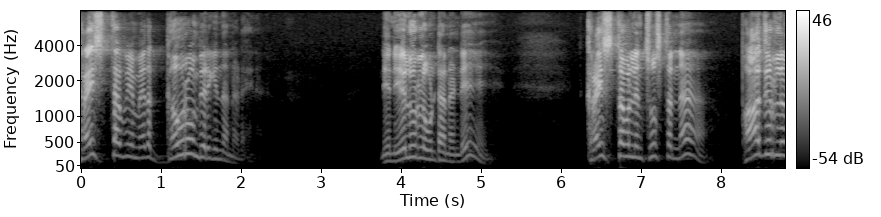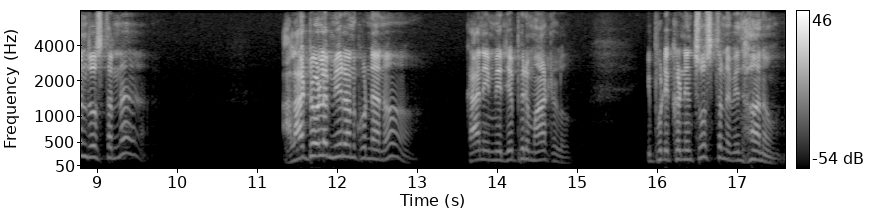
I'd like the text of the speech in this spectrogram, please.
క్రైస్తవ్యం మీద గౌరవం పెరిగింది అన్నాడు ఆయన. నేను ఏలూరులో ఉంటానండి. క్రైస్తవులను చూస్తున్నా పాదురులను చూస్తున్నా అలాంటి వాళ్ళే మీరు అనుకున్నాను. కానీ మీరు చెప్పిన మాటలు ఇప్పుడు ఇక్కడ నేను చూస్తున్న విధానం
